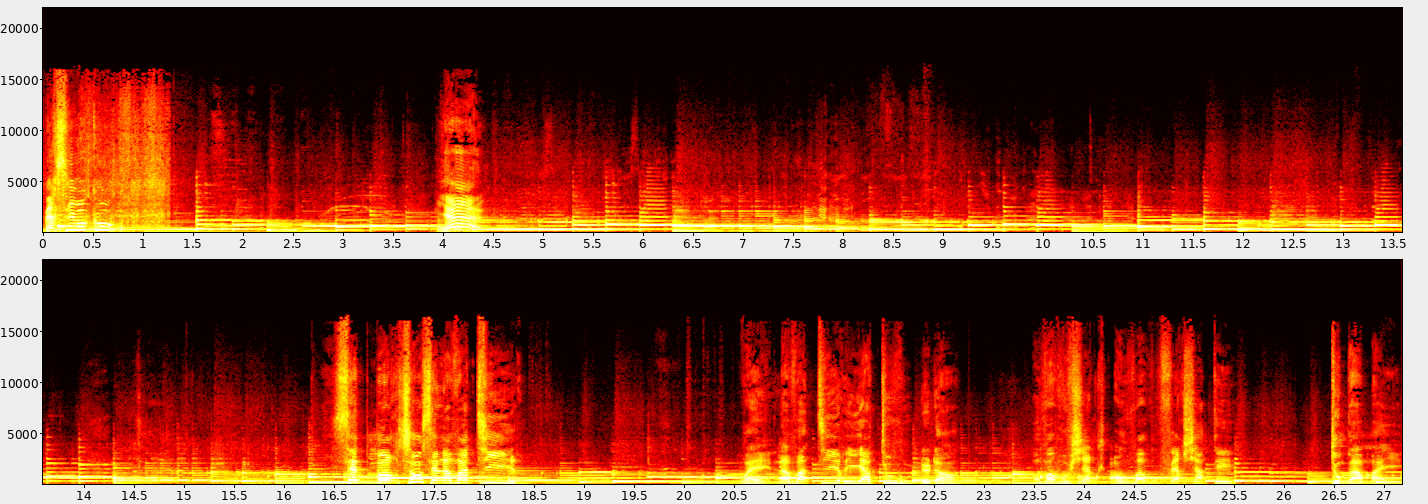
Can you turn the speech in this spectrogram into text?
Merci beaucoup. Yeah! Sept morceau c'est l'aventure. Ouais, l'aventure, il y a tout dedans. On va vous, on va vous faire chanter Tungamaï.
